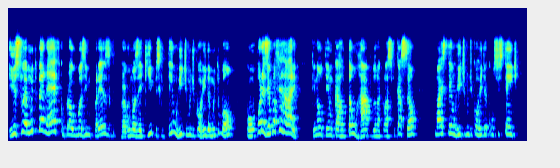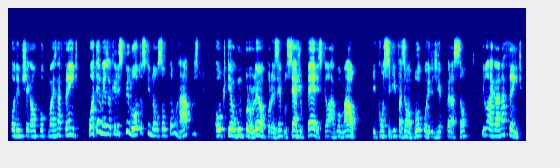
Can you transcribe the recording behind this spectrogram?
isso é muito benéfico para algumas empresas, para algumas equipes que têm um ritmo de corrida muito bom, como por exemplo a Ferrari, que não tem um carro tão rápido na classificação, mas tem um ritmo de corrida consistente, podendo chegar um pouco mais na frente, ou até mesmo aqueles pilotos que não são tão rápidos ou que tem algum problema, por exemplo, o Sérgio Pérez, que largou mal e conseguir fazer uma boa corrida de recuperação e largar na frente.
